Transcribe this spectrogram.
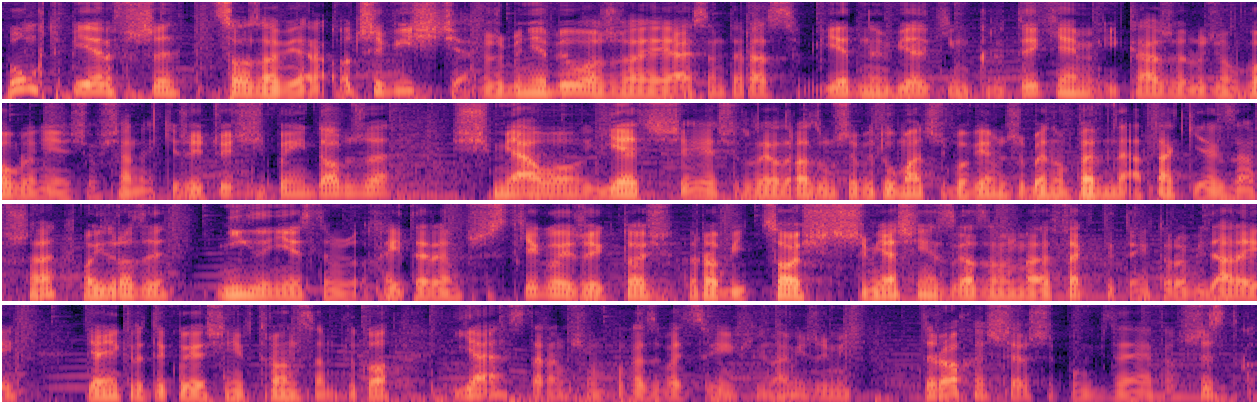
Punkt pierwszy, co zawiera. Oczywiście, żeby nie było, że ja jestem teraz jednym wielkim krytykiem i każę ludziom w ogóle nie jeść owsianek. Jeżeli czujecie się po niej dobrze, śmiało jedźcie. Ja się tutaj od razu muszę wytłumaczyć, bo wiem, że będą pewne ataki jak zawsze. Moi drodzy, nigdy nie jestem hejterem wszystkiego. Jeżeli ktoś robi coś, z czym ja się nie zgadzam, ma efekty, to niech to robi dalej. Ja nie krytykuję, się nie wtrącam, tylko ja staram się pokazywać swoimi filmami, żeby mieć trochę szerszy punkt widzenia to wszystko.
